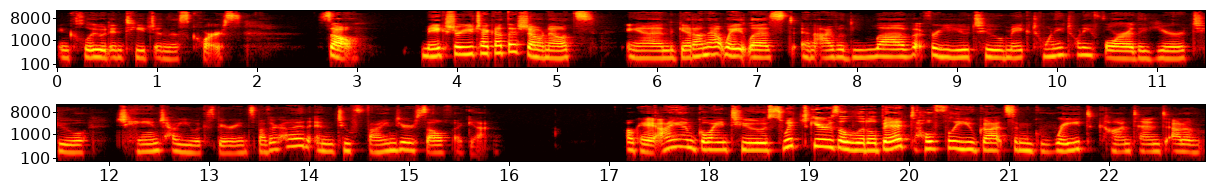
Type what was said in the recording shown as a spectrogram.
include and teach in this course. So make sure you check out the show notes and get on that wait list. And I would love for you to make 2024 the year to change how you experience motherhood and to find yourself again. Okay, I am going to switch gears a little bit. Hopefully, you got some great content out of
